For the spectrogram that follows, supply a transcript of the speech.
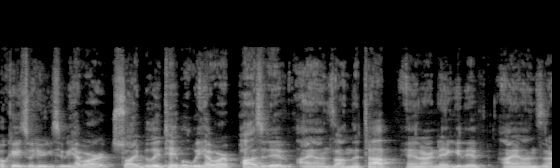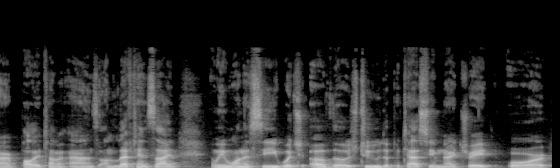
Okay, so here you can see we have our solubility table. We have our positive ions on the top and our negative ions and our polyatomic ions on the left-hand side. And we want to see which of those two, the potassium nitrate or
